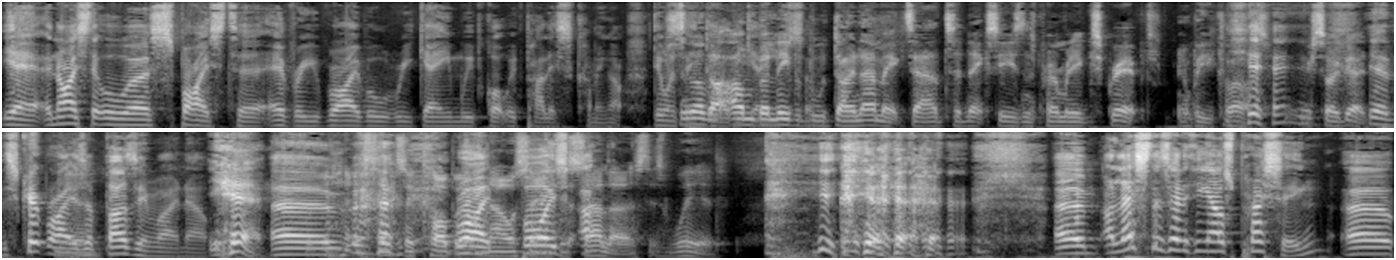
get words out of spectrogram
Yeah, a nice little uh, spice to every rivalry game we've got with Palace coming up. They want It's to say another derby game, unbelievable dynamic to add to next season's Premier League script. It'll be class. so- It'll be so good. Yeah, the script writers Yeah. are buzzing right now. Yeah. Um, Said to Cobb right, and now saying boys. to uh, Selhurst. It's weird. um, unless there's anything else pressing, uh,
